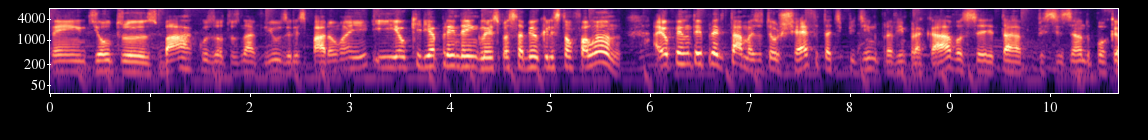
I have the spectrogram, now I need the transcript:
vêm de outros barcos, outros navios, eles param aí. E eu queria aprender inglês pra saber o que eles estão falando. Aí eu perguntei pra ele: Tá, mas o teu chefe tá te pedindo pra vir pra cá? Você tá precisando porque,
